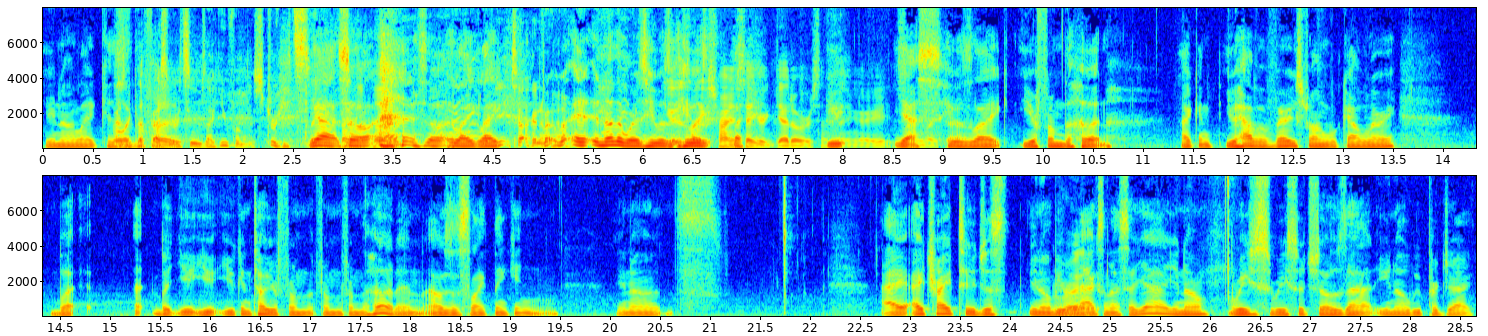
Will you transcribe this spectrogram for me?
you know, like cause like the professor, hood. it seems like you from the streets. yeah. So so like What are like you talking for- about? in other words, he was he was, he like trying like- to say you're ghetto or something right Something yes, like he was like you're from the hood. I can you have a very strong vocabulary, but Uh, but you you you can tell you're from from from the hood, and I was just like thinking, you know, it's. I I tried to just you know be Right. relaxed, and I said, yeah, you know, research research shows that you know we project,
